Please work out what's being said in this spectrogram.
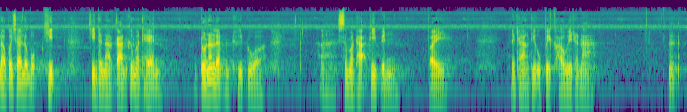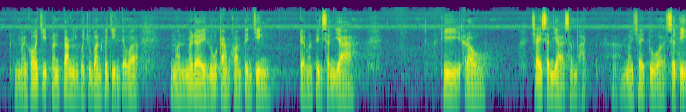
เราก็ใช้ระบบคิดจินตนาการขึ้นมาแทน ตัวนั้นแหละมันคือตัวสมถะที่เป็นไปในทางที่อุเปกขาเวทนา คือหมายความว่าจิตมันตั้งอยู่ปัจจุบันก็จริง แต่ว่ามันไม่ได้รู้ตามความเป็นจริง แต่มันเป็นสัญญาที่เราใช้สัญญาสัมผัส ไม่ใช่ตัวสติ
